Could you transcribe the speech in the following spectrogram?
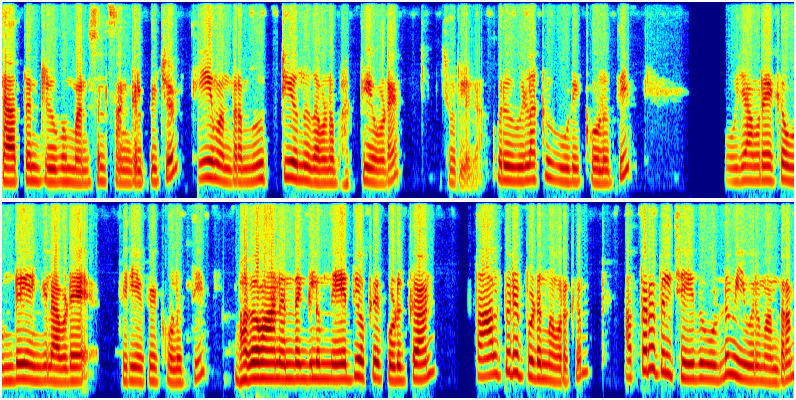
ചാത്തൻ രൂപം മനസ്സിൽ സങ്കല്പിച്ച് ഈ മന്ത്രം നൂറ്റിയൊന്ന് തവണ ഭക്തിയോടെ ചൊല്ലുക. ഒരു വിളക്ക് കൂടി കൊളുത്തി പൂജാമുറിയൊക്കെ ഉണ്ട് എങ്കിൽ അവിടെ തിരിയൊക്കെ കൊളുത്തി ഭഗവാൻ എന്തെങ്കിലും നേദ്യമൊക്കെ കൊടുക്കാൻ താല്പര്യപ്പെടുന്നവർക്ക് അത്തരത്തിൽ ചെയ്തുകൊണ്ടും ഈ ഒരു മന്ത്രം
